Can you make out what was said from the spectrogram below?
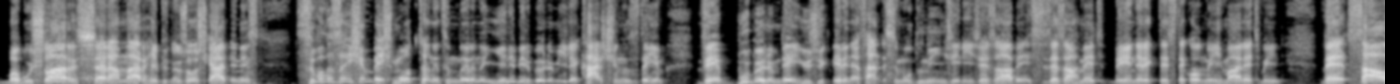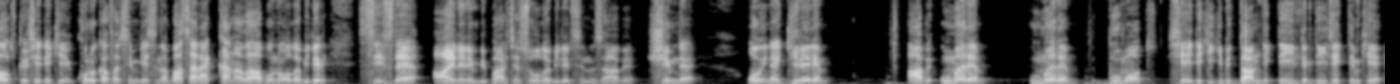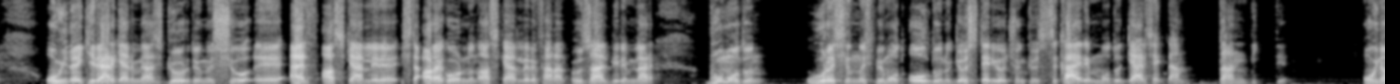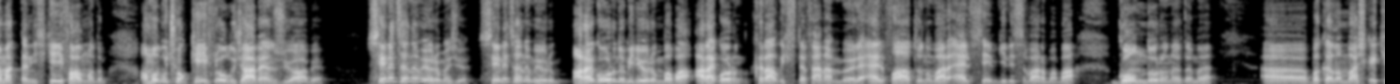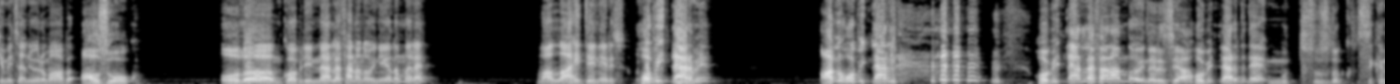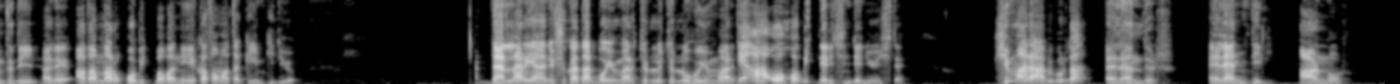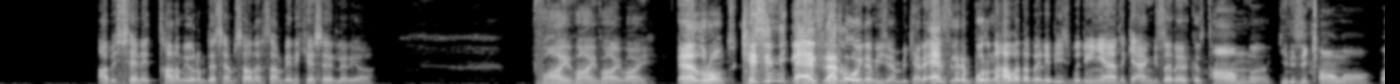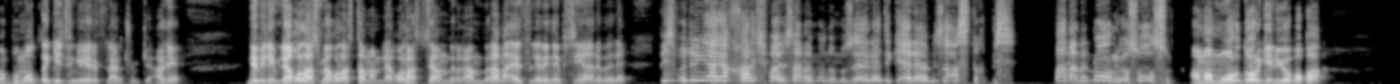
Babuşlar, selamlar. Hepiniz hoş geldiniz. Civilization 5 mod tanıtımlarının yeni bir bölümüyle karşınızdayım. Ve bu bölümde Yüzüklerin Efendisi modunu inceleyeceğiz abi. Size zahmet beğenerek destek olmayı ihmal etmeyin. Ve sağ alt köşedeki kuru kafa simgesine basarak kanala abone olabilir. Siz de ailenin bir parçası olabilirsiniz abi. Şimdi oyuna girelim. Abi umarım, umarım bu mod şeydeki gibi dandik değildir diyecektim ki oyuna girer gelmez gördüğümüz şu e, elf askerleri, işte Aragorn'un askerleri falan özel birimler bu modun uğraşılmış bir mod olduğunu gösteriyor. Çünkü Skyrim modu gerçekten dandikti. Oynamaktan hiç keyif almadım. Ama bu çok keyifli olacağı benziyor abi. Seni tanımıyorum acı. Seni tanımıyorum. Aragorn'u biliyorum baba. Aragorn kral işte falan böyle. Elf hatunu var. Elf sevgilisi var baba. Gondor'un adamı. Ee, bakalım başka kimi tanıyorum abi? Azog. Oğlum goblinlerle falan oynayalım mı lan? Vallahi deneriz. Hobbitler mi? Abi hobbitlerle... hobbitlerle falan da oynarız ya. Hobbitlerde de mutsuzluk sıkıntı değil. Hani adamlar hobbit baba neyi kafama takayım ki diyor. Derler yani şu kadar boyun var türlü türlü huyum var diye. Aha o hobbitler için deniyor işte. Kim var abi burada? Elendil. Elendil. Arnor. Abi seni tanımıyorum desem sanırsan beni keserler ya. Vay vay vay vay. Elrond. Kesinlikle elflerle oynamayacağım bir kere. Elflerin burnu havada böyle. Biz bu dünyadaki en güzel ırkız. Tamam mı? Gerizekalı. Bu modda geziniyor herifler çünkü. Hani ne bileyim Legolas Megolas tamam Legolas candır kandır ama elflerin hepsi yani böyle. Biz bu dünyaya karışmayız sana bunumuzu eledik elemizi astık biz. Bana ne ne oluyorsa olsun. Ama Mordor geliyor baba.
